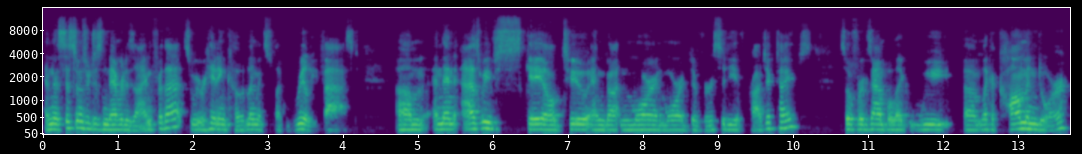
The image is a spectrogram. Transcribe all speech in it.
and the systems were just never designed for that. So we were hitting code limits like really fast. Um, and then as we've scaled to and gotten more and more diversity of project types, so for example, like we, um, like a common door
